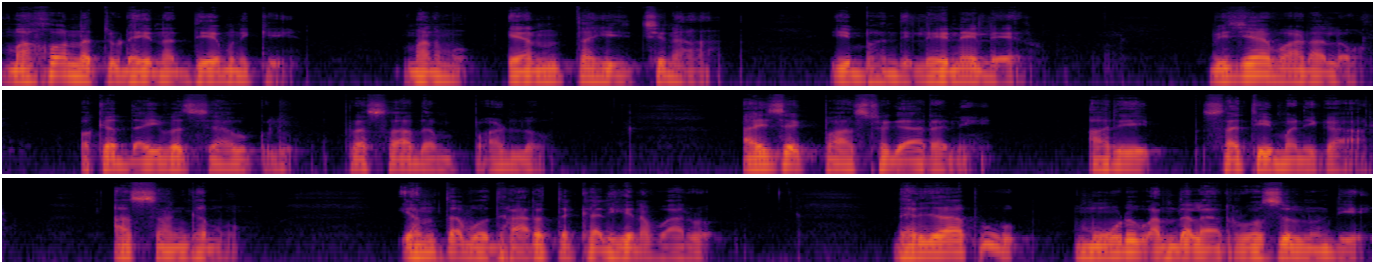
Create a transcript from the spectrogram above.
మహోన్నతుడైన దేవునికి మనము ఎంత ఇచ్చినా ఇబ్బంది లేనే లేరు. విజయవాడలో ఒక దైవ సేవకులు ప్రసాదం పాడులో ఐజాక్ పాస్టర్ గారని అరి సతీమణి గారు ఆ సంఘము ఎంత ఉదారత కలిగిన వారు. దరిదాపు మూడు వందల రోజుల నుండి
